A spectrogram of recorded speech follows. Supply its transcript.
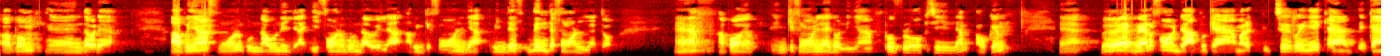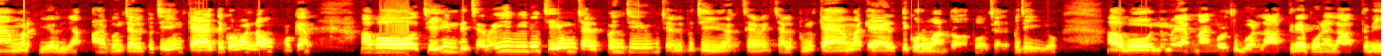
അപ്പം എന്താ പറയാ? അപ്പൊ ഞാൻ ഫോൺ കൊണ്ടാവുന്നില്ല ഈ ഫോൺ കൊണ്ടാവില്ല. അപ്പൊ എനിക്ക് ഫോണില്ല ഇതിന്റെ ഇതിന്റെ ഫോണില്ല കേട്ടോ ഏഹ് അപ്പൊ എനിക്ക് ഫോണില്ലാത്തതുകൊണ്ട് ഞാൻ ബ്ലോക്ക് ചെയ്യില്ല. ഓക്കെ വേറെ ഉണ്ട്. അപ്പൊ ക്യാമറ ചെറിയ ക്യാമറ ക്ലിയർ അപ്പം ചിലപ്പോ ചെയ്യും. ക്യാറ്റ് കുറവുണ്ടാവും. ഓക്കെ അപ്പോ ചെയ്യുന്നുണ്ട്. ചെറിയ വീഡിയോ ചെയ്യും. ചിലപ്പം ചെയ്യും. ചിലപ്പോ ചെയ്യുക ചിലപ്പം ക്യാമറ ക്യാരിറ്റി കുറവാണ് കേട്ടോ അപ്പൊ ചിലപ്പോ ചെയ്യുള്ളൂ. അപ്പോ നമ്മൾ എറണാകുളത്ത് പോകാൻ രാത്രിയെ പോണ. രാത്രി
